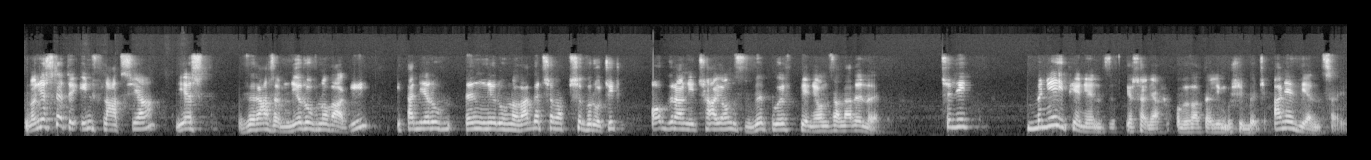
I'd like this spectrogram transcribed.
No niestety inflacja jest wyrazem nierównowagi i ta nierów- tę nierównowagę trzeba przywrócić, ograniczając wypływ pieniądza na rynek. Czyli mniej pieniędzy w kieszeniach obywateli musi być, a nie więcej.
